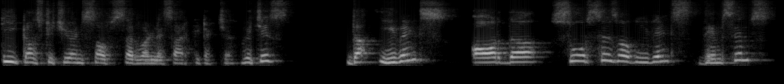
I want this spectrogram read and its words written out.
key constituents of serverless architecture, which is the events or the sources of events themselves,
